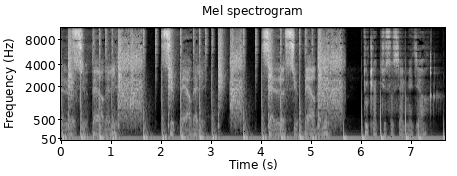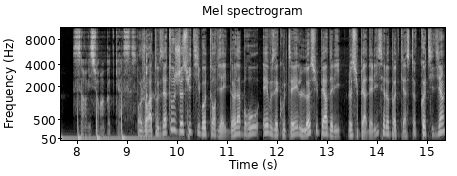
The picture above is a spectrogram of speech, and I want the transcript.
le super délit. Super délit. C'est le super délit. Toute l'actu social média servie sur un podcast. Bonjour à toutes et à tous, je suis Thibaut Tourvieille de La Broue et vous écoutez Le Super Daily. Le Super Daily, c'est le podcast quotidien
